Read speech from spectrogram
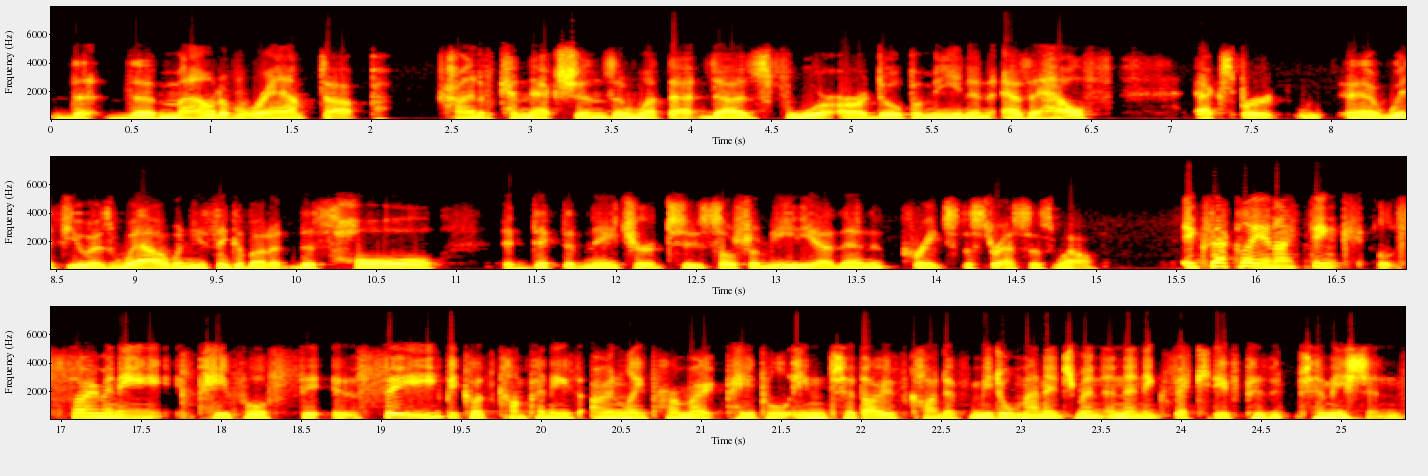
the the amount of ramped up kind of connections and what that does for our dopamine and as a health expert uh, with you as well. When you think about it, this whole addictive nature to social media then creates the stress as well. Exactly, and I think so many people see because companies only promote people into those kind of middle management and then executive permissions.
